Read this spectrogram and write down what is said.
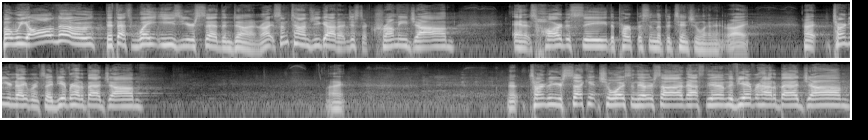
But we all know that that's way easier said than done, right? Sometimes you got a, just a crummy job, and it's hard to see the purpose and the potential in it, right? All right, turn to your neighbor and say, Have you ever had a bad job? Right? Now, turn to your second choice on the other side. Ask them, have you ever had a bad job?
